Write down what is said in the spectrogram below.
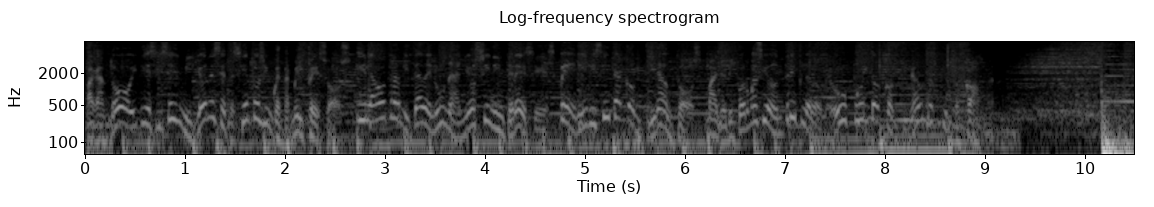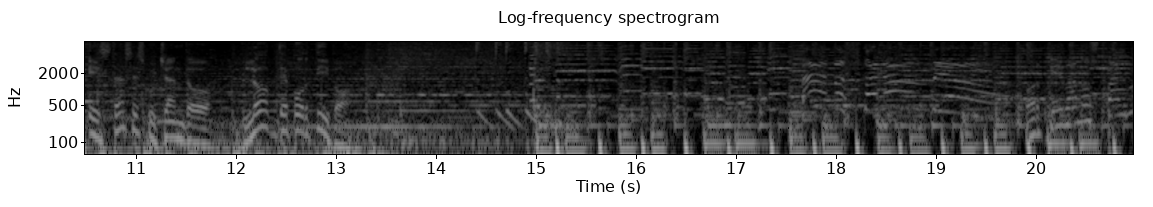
pagando hoy 16 millones 750 mil pesos. Y la otra mitad en un año sin intereses. Ven y visita Continautos. Mayor información www.continautos.com. Estás escuchando Blog Deportivo. ¡Vamos Colombia! Porque vamos para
